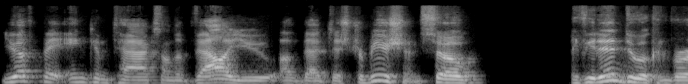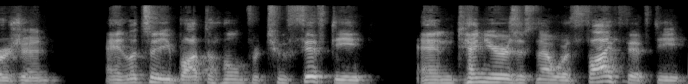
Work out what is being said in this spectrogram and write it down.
you have to pay income tax on the value of that distribution. So if you didn't do a conversion, and let's say you bought the home for 250 and 10 years it's now worth 550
